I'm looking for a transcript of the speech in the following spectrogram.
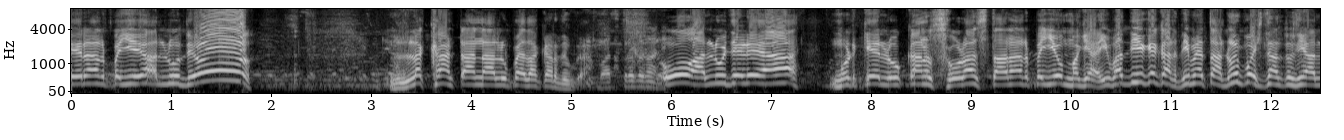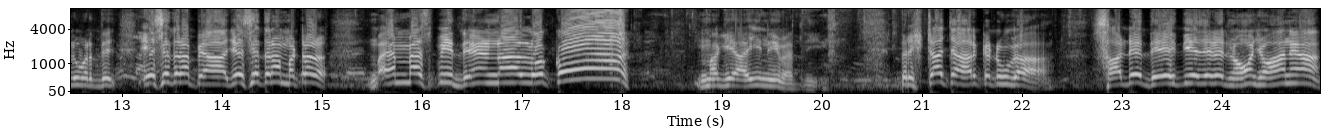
13 ਰੁਪਏ ਆਲੂ ਦਿਓ। ਲੱਖਾਂ ਟਨ ਆਲੂ ਪੈਦਾ ਕਰ ਦੂਗਾ ਉਹ ਆਲੂ ਜਿਹੜੇ ਆ ਮੁੜ ਕੇ ਲੋਕਾਂ ਨੂੰ 16 17 ਰੁਪਏ ਉਹ ਮਹਿੰਗਾਈ ਵਧਦੀ ਹੈ ਕਿ ਘਟਦੀ? ਮੈਂ ਤੁਹਾਨੂੰ ਹੀ ਪੁੱਛਦਾ ਤੁਸੀਂ ਆਲੂ ਵਰਦੇ ਇਸੇ ਤਰ੍ਹਾਂ ਪਿਆਜ਼ ਇਸੇ ਤਰ੍ਹਾਂ ਮਟਰ ਐਮਐਸਪੀ ਦੇਣ ਨਾਲ ਲੋਕੋ ਮਹਿੰਗਾਈ ਨਹੀਂ ਵਧਦੀ। ਭ੍ਰਿਸ਼ਟਾਚਾਰ ਘਟੂਗਾ। ਸਾਡੇ ਦੇਸ਼ ਦੇ ਜਿਹੜੇ ਨੌਜਵਾਨ ਆ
